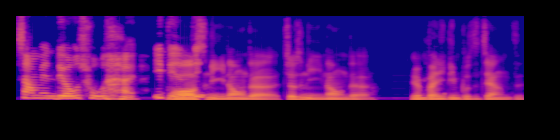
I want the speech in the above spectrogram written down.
上面溜出来一点点。哦，是你弄的，就是你弄的，原本一定不是这样子。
